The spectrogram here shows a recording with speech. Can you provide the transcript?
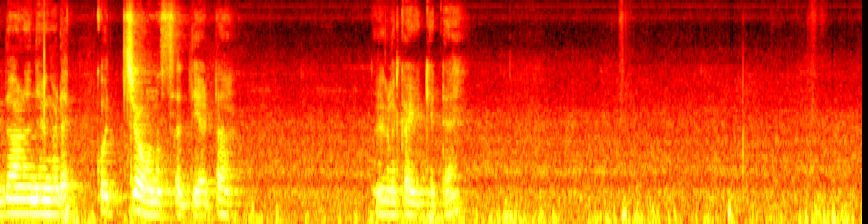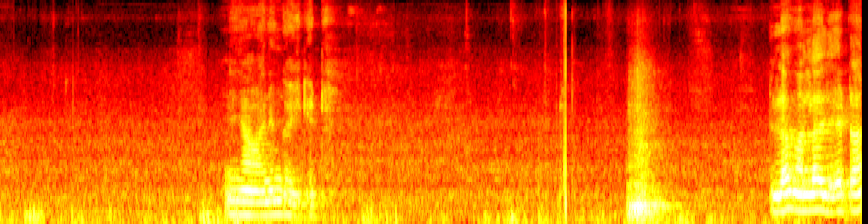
ഇതാണ് ഞങ്ങളുടെ കൊച്ചു ഓണസദ്യ കേട്ടോ. ഞങ്ങൾ കഴിക്കട്ടെ. ഞാനും കഴിക്കട്ടെ. എല്ലാം നല്ലതല്ലേ ചേട്ടാ?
